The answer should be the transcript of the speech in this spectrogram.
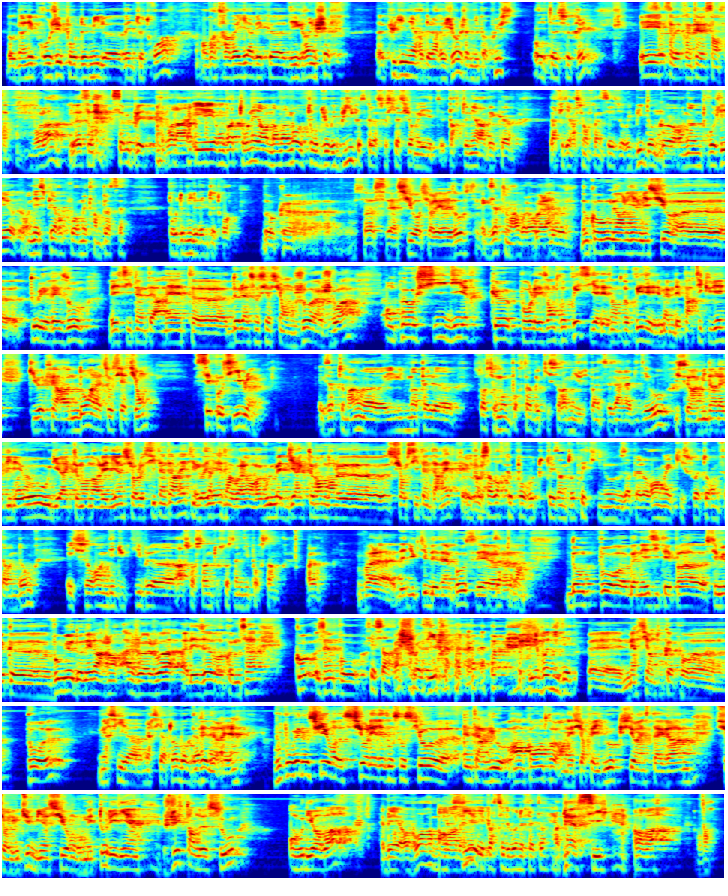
Donc dans les projets pour 2023, on va travailler avec euh, des grands chefs euh, culinaires de la région. J'en dis pas plus, c'est un secret. Et Ça, ça va être intéressant, ça. voilà, Là, ça, ça me plaît. voilà. Et on va tourner normalement autour du rugby parce que l'association est partenaire avec euh, la Fédération française de rugby. Donc euh, on a un projet qu'on espère pouvoir mettre en place pour 2023. Donc euh, ça, c'est à suivre sur les réseaux. Exactement, voilà. Voilà. On peut- Donc on vous met en lien bien sûr euh, tous les réseaux, les sites internet euh, de l'association Joie à Joie. On peut aussi dire que pour les entreprises, s'il y a des entreprises et même des particuliers qui veulent faire un don à l'association, c'est possible. Exactement. Euh, il m'appelle euh, soit sur mon portable qui sera mis, je pense, dans la vidéo. Il sera mis dans la vidéo Voilà. ou directement dans les liens sur le site internet. Il doit y être. Exactement. Voilà, on va vous le mettre directement dans le sur le site internet. Et il faut savoir que pour toutes les entreprises qui nous appelleront et qui souhaiteront faire un don, ils seront déductibles à 60 ou 70%. Voilà. Voilà, déductible des impôts, c'est euh, Exactement. donc pour euh, ben, n'hésitez pas, euh, c'est mieux que vaut mieux donner l'argent à joie à joie à des œuvres comme ça qu'aux impôts. C'est ça. À choisir. Une bonne idée. Euh, merci en tout cas pour euh, pour eux. Merci, à merci à toi, Bogdan. De rien. Vous pouvez nous suivre sur les réseaux sociaux, euh, interviews, rencontres. On est sur Facebook, sur Instagram, sur YouTube, bien sûr. On vous met tous les liens juste en dessous. On vous dit au revoir. Eh bien, au revoir, merci et passez de bonnes fêtes. À tous. Merci. Au revoir. Au revoir.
